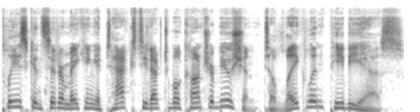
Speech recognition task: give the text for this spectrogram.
please consider making a tax-deductible contribution to Lakeland PBS.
